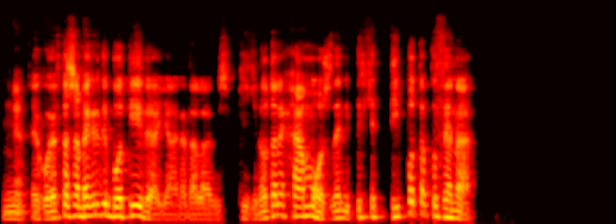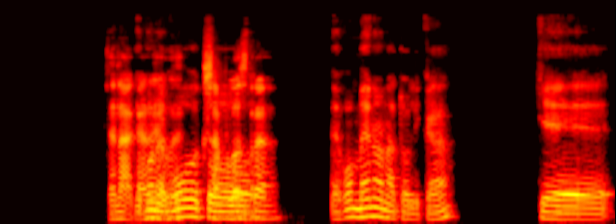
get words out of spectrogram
Ναι. Εγώ έφτασα μέχρι την ποτίδα για να καταλάβεις. Και γινόταν χαμός. Δεν υπήρχε τίποτα πουθενά. Δεν λοιπόν, εγώ, το... εγώ μένω ανατολικά και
